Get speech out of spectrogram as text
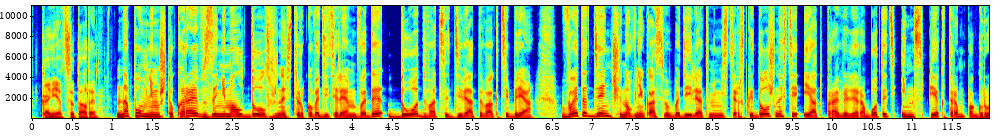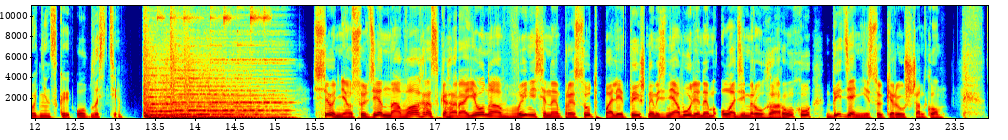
Конец цитаты. Напомним, что Караев занимал должность руководителя МВД до 29 октября. В этот день чиновника освободили от министерской должности и отправили работать инспектором по Гродненской области. Сёння ў судзе наваградскага района вынесены прысуд палітычным зняволеным Владимиру Гароху ды Дзянісу Кірушчанку.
